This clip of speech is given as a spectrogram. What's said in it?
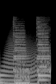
Bye.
